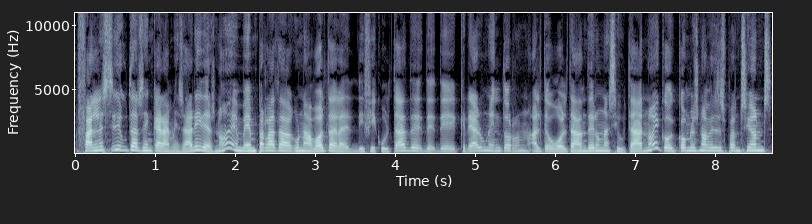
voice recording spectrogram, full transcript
fan les ciutats encara més àrides, no? Hem, hem parlat alguna volta de la dificultat de, de, de crear un entorn al teu voltant en una ciutat, no? I com, com les noves expansions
